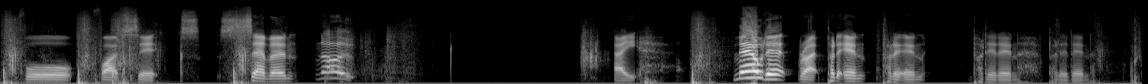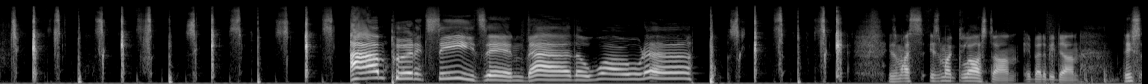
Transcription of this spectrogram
four, five, six, seven. No! Eight. Nailed it! Right, put it in, put it in, put it in, put it in. I'm putting seeds in by the water. Is my is my glass done? It better be done. This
